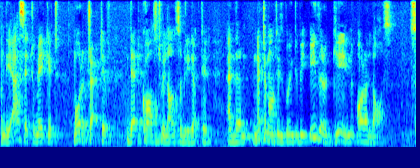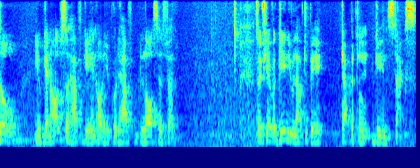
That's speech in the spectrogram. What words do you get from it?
on the asset to make it more attractive that cost will also be deducted and the net amount is going to be either a gain or a loss so you can also have gain or you could have loss as well so if you have a gain you will have to pay capital gains tax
